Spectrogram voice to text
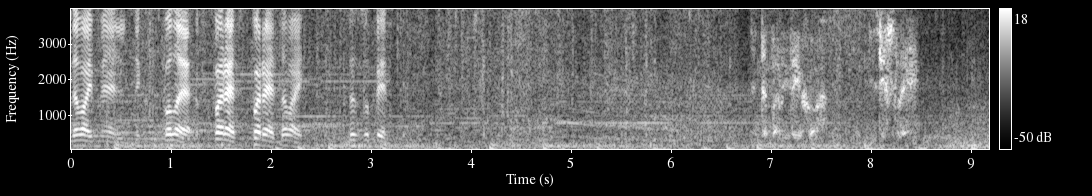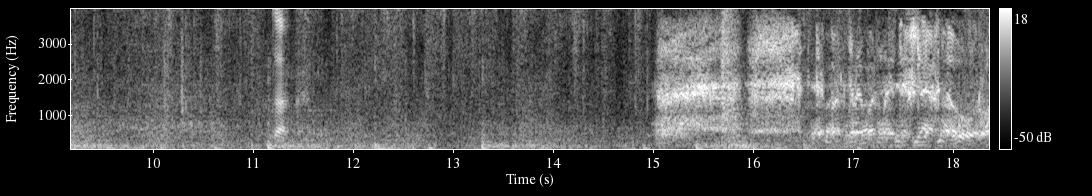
Давай, давай, мельник, вперед, вперед, вперед, давай. Без зупинки. Тепер тихо. Пішли. Так. Тепер треба знайти шлях нагору.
